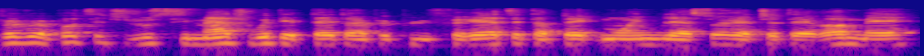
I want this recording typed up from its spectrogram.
veux, veux pas, tu joues six matchs, oui, tu es peut-être un peu plus frais, tu as peut-être moins de blessures, etc. Mais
